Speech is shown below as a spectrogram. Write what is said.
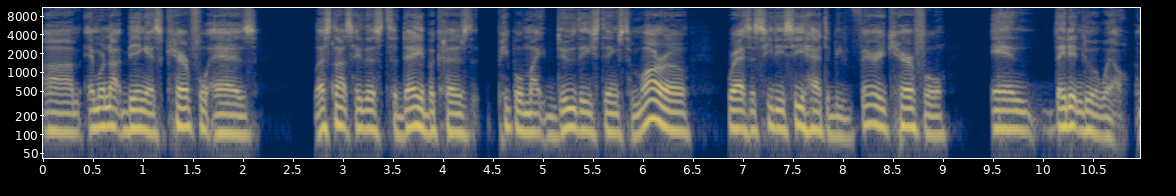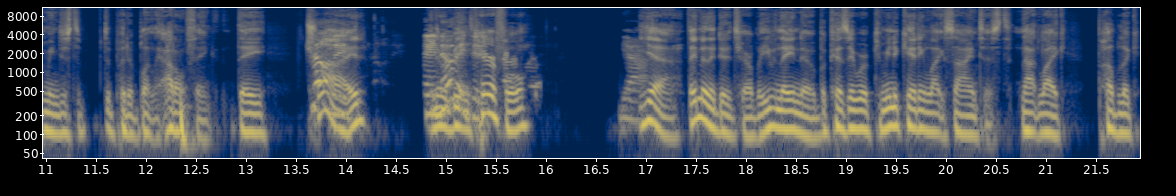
Um, and we're not being as careful as let's not say this today because people might do these things tomorrow. Whereas the CDC had to be very careful and they didn't do it well. I mean, just to, to put it bluntly, I don't think they tried. No, they, they, know being they careful. Yeah. Yeah. They know they did it terribly. Even they know because they were communicating like scientists, not like public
